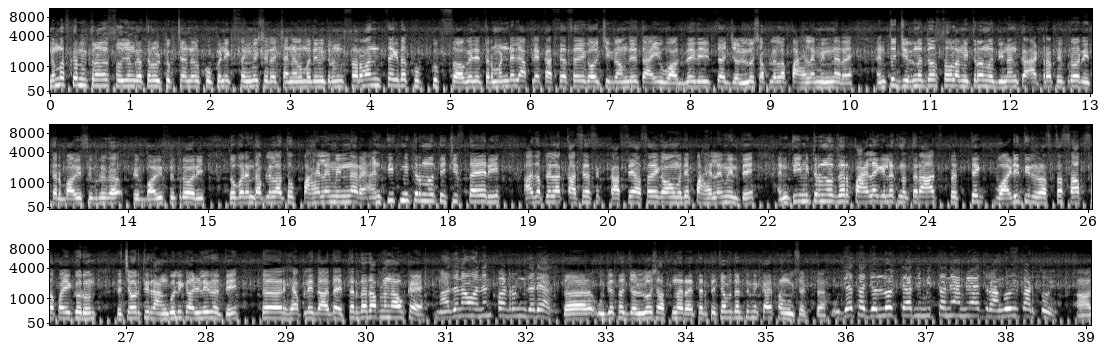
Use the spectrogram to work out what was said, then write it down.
नमस्कार मित्रांनो सोजन गातन यूट्यूब चॅनल कोकण एक संगमेश्वर या चॅनलमध्ये मित्रांनो सर्वांचं एकदा खूप खूप स्वागत आहे. तर मंडळी आपल्या कास्यासह गावची ग्रामदेवता आई वाघजाई देवीचा जल्लोष आपल्याला पाहायला मिळणार आहे. आणि तो जीर्णोत्सवला मित्रांनो दिनांक अठरा फेब्रुवारी तर बावीस फेब्रुवारी बावीस फेब्रुवारी तोपर्यंत आपल्याला तो पाहायला मिळणार आहे. आणि तीच मित्रांनो त्याचीच तयारी आज आपल्याला कासे कासे असा गावामध्ये पाहायला मिळते. आणि ती मित्रांनो जर पाहायला गेलं ना तर आज प्रत्येक वाडीतील रस्ता साफसफाई करून त्याच्यावरती रांगोली काढली जाते. तर हे आपले दादा आहेत. तर दादा आपलं नाव काय? माझं नाव अनंत पांडुरंग जड्यार. तर उद्याचा जल्लोष असणार आहे तर त्याच्याबद्दल तुम्ही काय सांगू शकता? उद्याचा जल्लोष त्या निमित्ताने आम्ही आज रांगोळी काढतोय.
